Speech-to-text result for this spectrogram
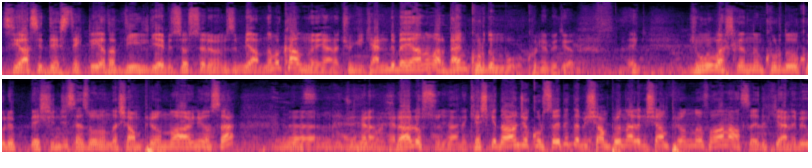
siyasi destekli ya da değil diye bir söz söylememizin bir anlamı kalmıyor yani. Çünkü kendi beyanı var. Ben kurdum bu kulübü diyor. E, Cumhurbaşkanının kurduğu kulüp 5. sezonunda şampiyonluğa oynuyorsa Helal olsun e, helal, helal olsun yani. Keşke daha önce kursaydı da bir Şampiyonlar Ligi şampiyonluğu falan alsaydık yani. Bir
